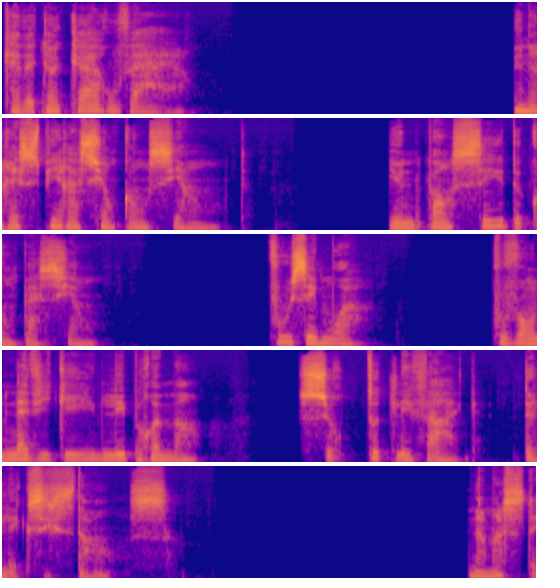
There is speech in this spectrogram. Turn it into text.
qu'avec un cœur ouvert, une respiration consciente et une pensée de compassion, vous et moi pouvons naviguer librement sur toutes les vagues de l'existence. Namaste.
